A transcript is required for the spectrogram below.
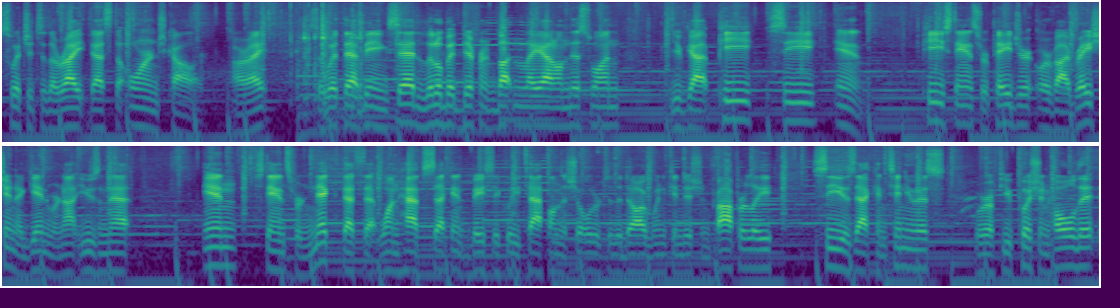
switch it to the right, that's the orange collar, all right? So with that being said, a little bit different button layout on this one. You've got P, C, N. P stands for pager or vibration. Again, we're not using that. N stands for nick. That's that one half second, basically tap on the shoulder to the dog when conditioned properly. C is that continuous, where if you push and hold it,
